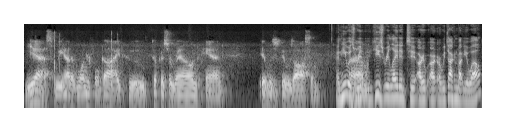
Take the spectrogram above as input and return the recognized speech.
Yes, we had a wonderful guide who took us around, and it was it was awesome. And he was re- Um, he's related to are, are are we talking about Yoel?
